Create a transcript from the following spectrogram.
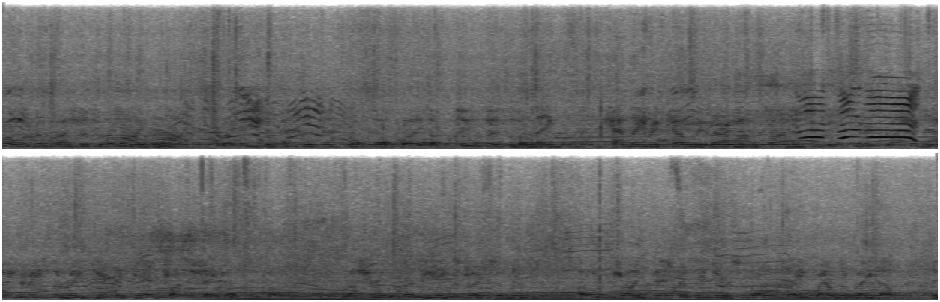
Poland and Russia for the line now. And I think the competitors have dropped off by some two-thirds of a length. Can they recover with very little time to do it? Russia now increase the rate yet again, trying to shake off the Poles. Russia at 38 strokes a minute. Poland trying desperately to respond. They've wound the rate up to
